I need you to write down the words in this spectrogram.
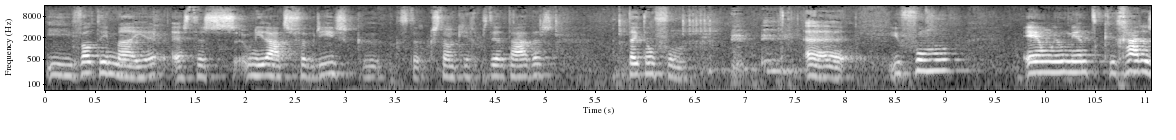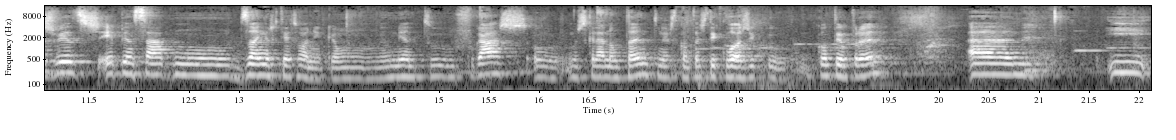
E volta e meia, estas unidades fabris que, que estão aqui representadas deitam fumo. Uh, e o fumo é um elemento que raras vezes é pensado no desenho arquitetónico. É um elemento fugaz, mas se calhar não tanto neste contexto ecológico contemporâneo. E,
